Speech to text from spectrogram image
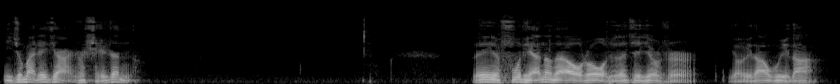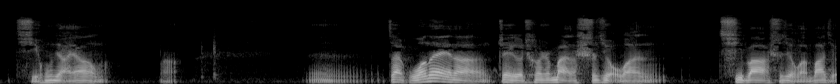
你就卖这价，你说谁认呢？所以福田呢，在澳洲，我觉得这就是有一搭无一搭，起哄架秧子啊。嗯，在国内呢，这个车是卖了十九万七八，十九万八九，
